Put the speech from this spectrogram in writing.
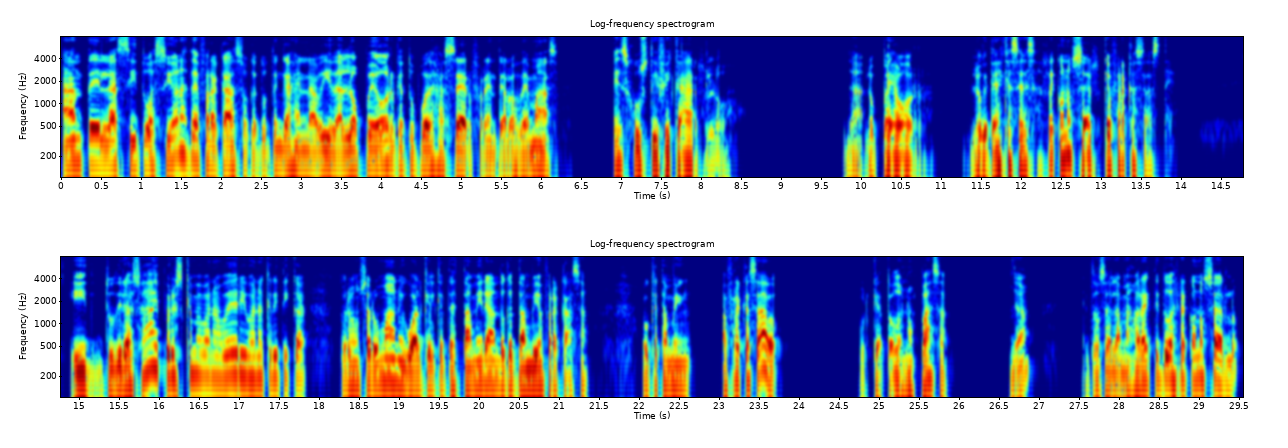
ante las situaciones de fracaso que tú tengas en la vida, lo peor que tú puedes hacer frente a los demás es justificarlo. ¿Ya? Lo peor. Lo que tienes que hacer es reconocer que fracasaste. Y tú dirás, ay, pero es que me van a ver y van a criticar. Tú eres un ser humano igual que el que te está mirando que también fracasa o que también ha fracasado. Porque a todos nos pasa. ¿Ya? Entonces la mejor actitud es reconocerlo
